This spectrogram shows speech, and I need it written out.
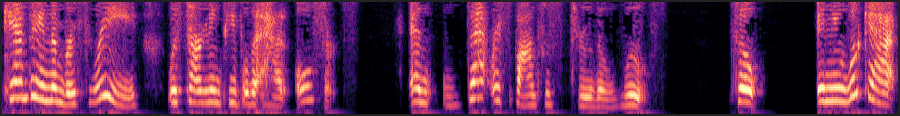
campaign number three was targeting people that had ulcers. And that response was through the roof. So, and you look at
